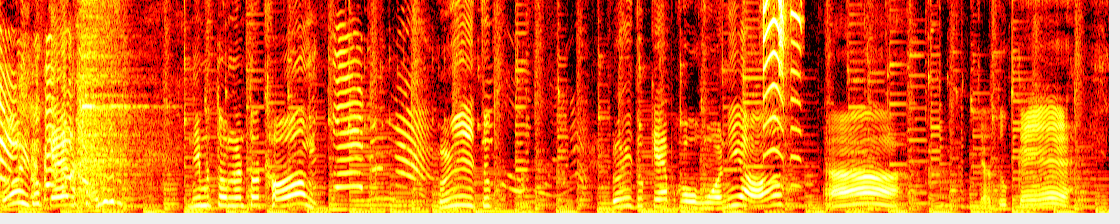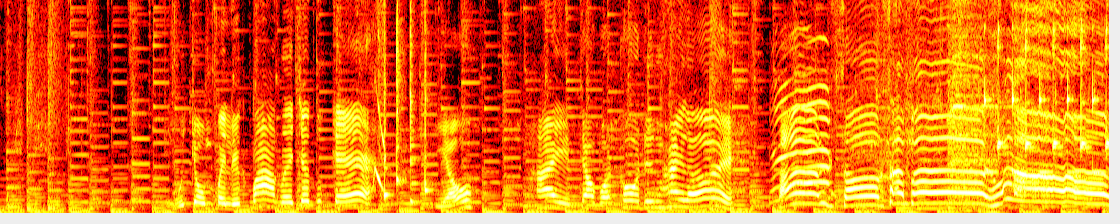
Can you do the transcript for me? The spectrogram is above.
เฮ้ยตุ๊กแกไหนนี่มันตัวเงินตัวทองเฮ้ยตุ๊กเฮ้ยตุ๊กแกโผล่หัวนี่เหรออ่าเจ้าตุ๊กแกโอ้ยจมไปลึกมากเลยเจ้าตุ๊กแก เดี๋ยวให้เจ้าบอลโก้ดึงให้เลย ไปสองสามไปว้าว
